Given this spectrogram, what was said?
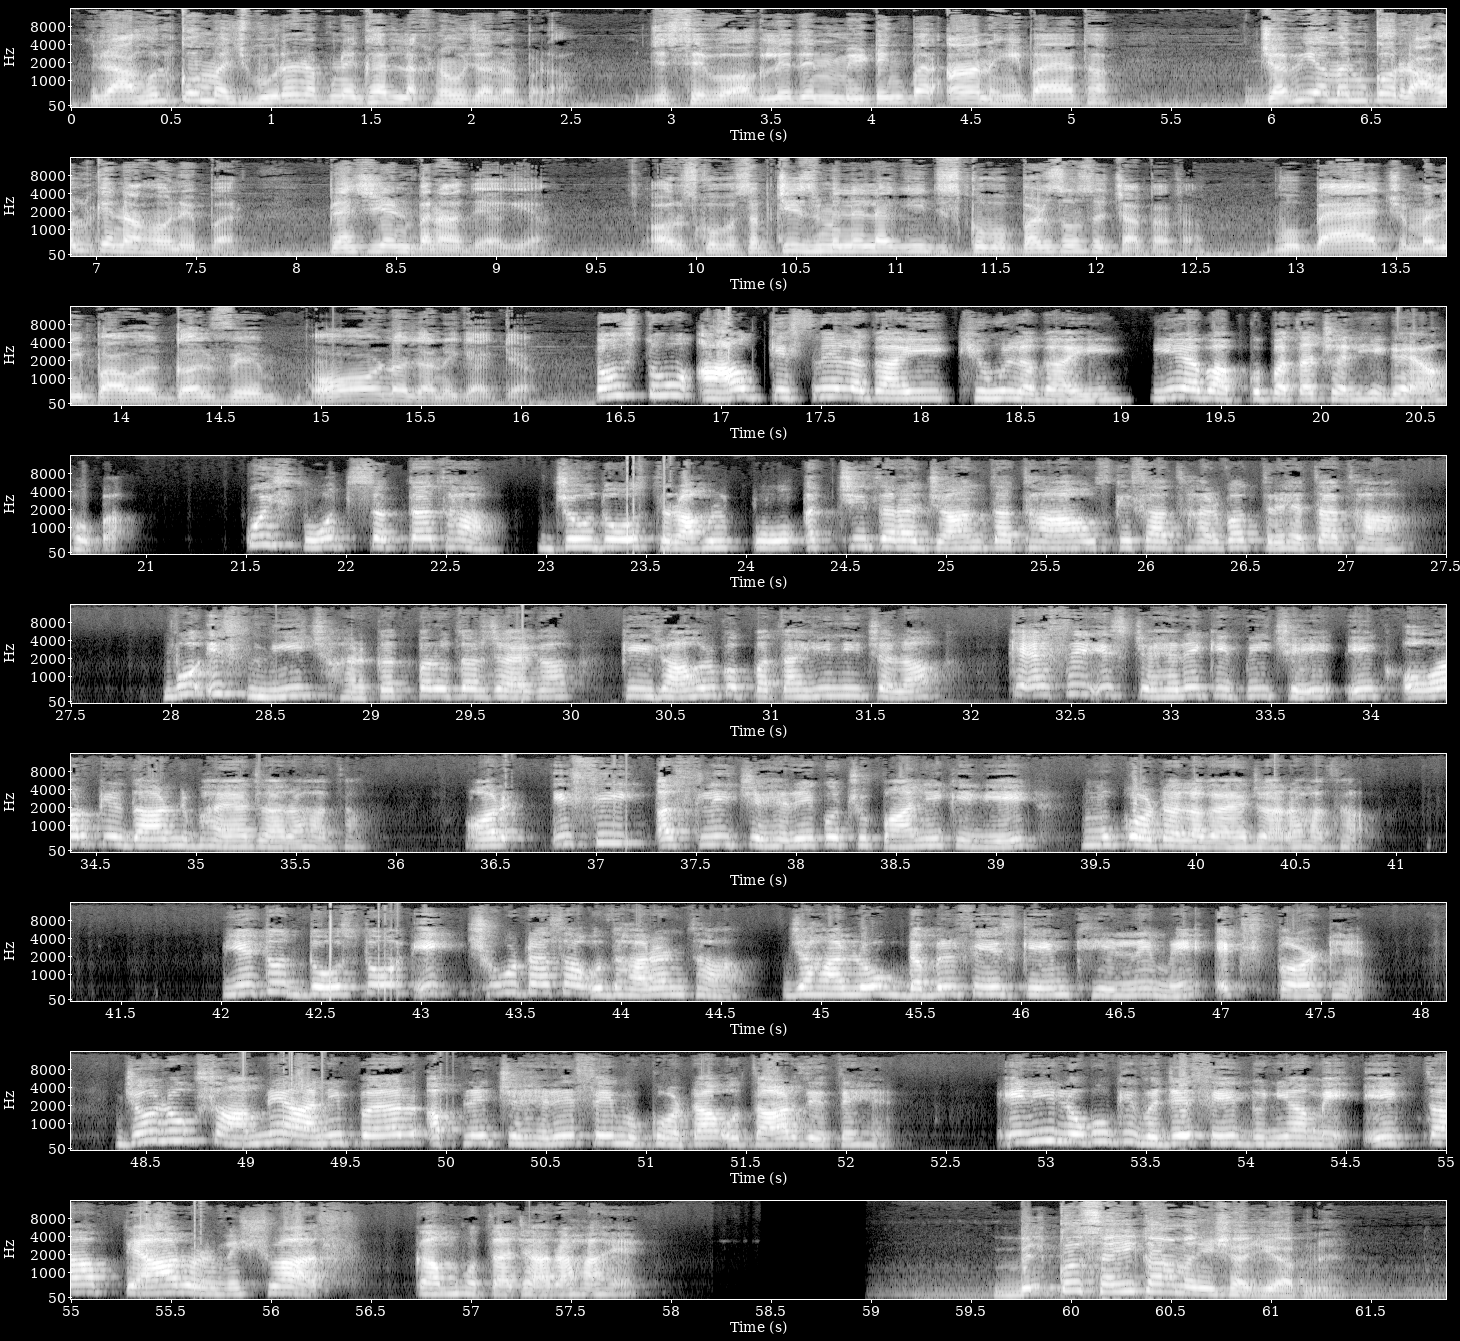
राहुल को मजबूरन अपने घर लखनऊ जाना पड़ा, जिससे वो अगले दिन मीटिंग पर आ नहीं पाया था। जब ही अमन को राहुल के ना होने पर प्रेसिडेंट बना दिया गया और उसको वो सब चीज़ मिलने लगी जिसको वो बरसों से चाहता था। वो बैच मनी पावर गर्लफ्रेंड और न जाने क्या क्या दोस्तों, आग किसने लगाई, क्यों लगाई, ये अब आपको पता चल ही गया होगा। कोई सोच सकता था, जो दोस्त राहुल को अच्छी तरह जानता था, उसके साथ हर वक्त रहता था। वो इस नीच हरकत पर उतर जाएगा कि राहुल को पता ही नहीं चला कैसे इस चेहरे के पीछे एक और किरदार निभाया जा रहा था। और इसी असली चेहरे को छुपाने के लिए मुखौटा लगाया जा रहा था। ये तो दोस्तों एक छोटा सा उदाहरण था, जहाँ लोग डबल फेस गेम खेलने में एक्सपर्ट हैं। जो लोग सामने आने पर अपने चेहरे से मुखौटा उतार देते हैं। इन्हीं लोगों की वजह से दुनिया में एकता, प्यार और विश्वास कम होता जा रहा है। बिल्कुल सही कहा मनीषा जी आपने।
